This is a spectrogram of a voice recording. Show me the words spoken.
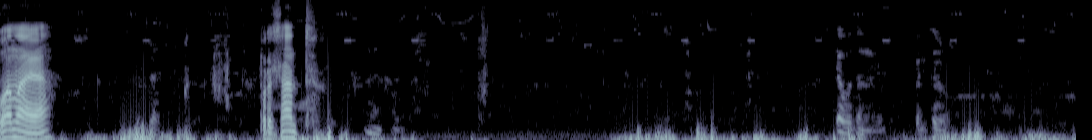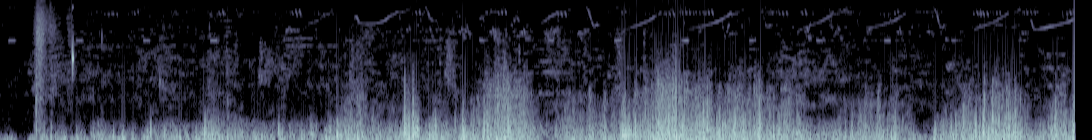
phone आया प्रशांत क्या बताना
